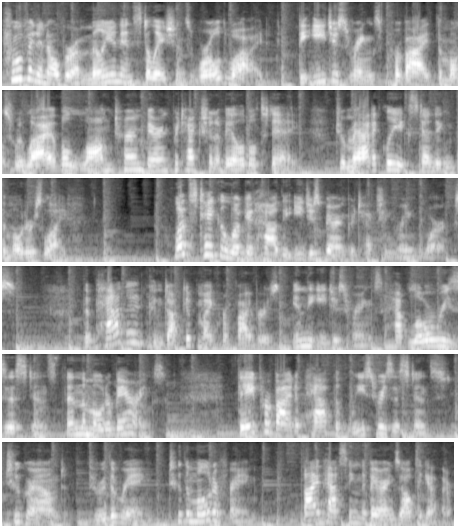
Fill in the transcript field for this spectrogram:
Proven in over a million installations worldwide, the Aegis rings provide the most reliable long-term bearing protection available today, dramatically extending the motor's life. Let's take a look at how the Aegis bearing protection ring works. The patented conductive microfibers in the Aegis rings have lower resistance than the motor bearings. They provide a path of least resistance to ground through the ring to the motor frame, bypassing the bearings altogether.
